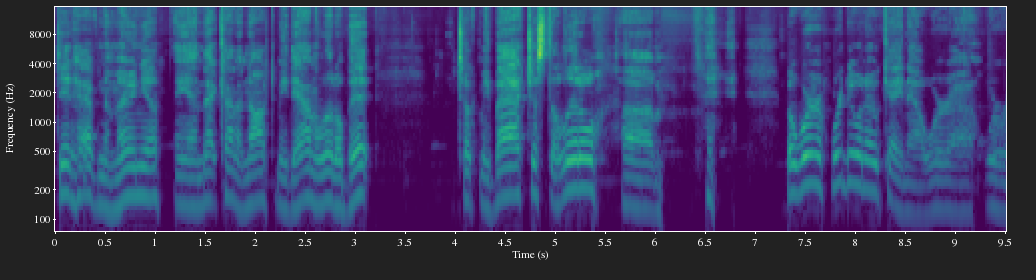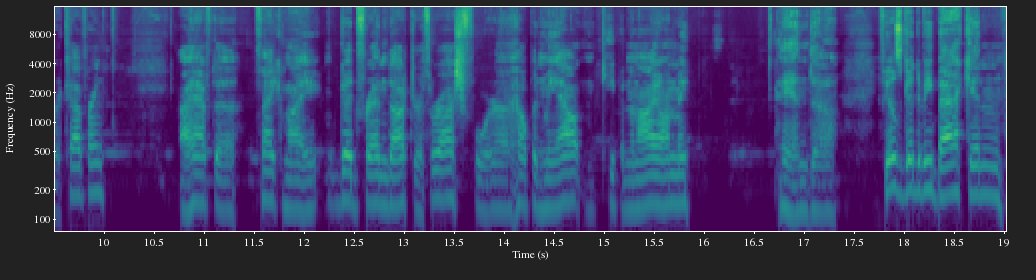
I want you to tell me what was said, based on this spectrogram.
Did have pneumonia, and that kind of knocked me down a little bit. Took me back just a little. Um, but we're we're doing okay now. We're uh, we're recovering. I have to thank my good friend Dr. Thrush for uh, helping me out and keeping an eye on me. And uh, feels good to be back in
